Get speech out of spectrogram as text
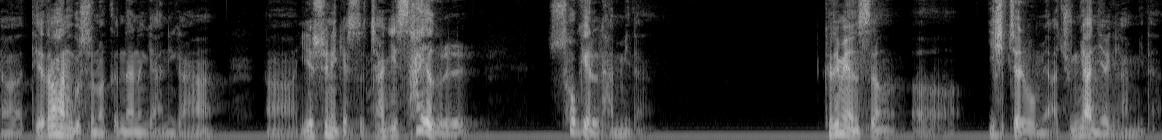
어, 대답하는 것으로만 끝나는 게 아니라 어, 예수님께서 자기 사역을 소개를 합니다. 그러면서 20절에 보면 아주 중요한 이야기를 합니다.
